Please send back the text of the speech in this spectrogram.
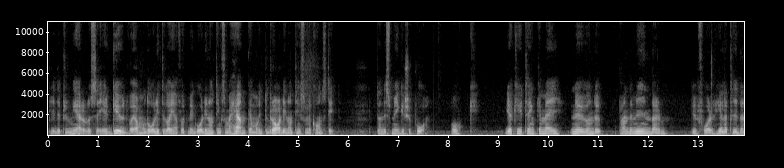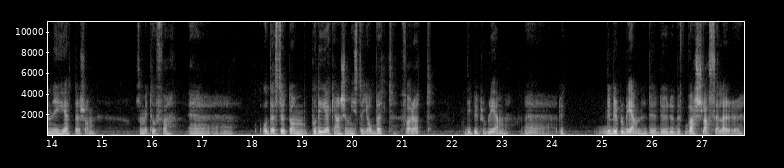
blir deprimerad och säger Gud vad jag mår dåligt idag jämfört med igår. Det är någonting som har hänt. Jag mår inte bra. Det är någonting som är konstigt. Utan det smyger sig på. Och jag kan ju tänka mig nu under pandemin där du får hela tiden nyheter som, som är tuffa. Eh, och dessutom på det kanske mister jobbet för att det blir problem. Eh, du, det blir problem. Du, du, du varslas eller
